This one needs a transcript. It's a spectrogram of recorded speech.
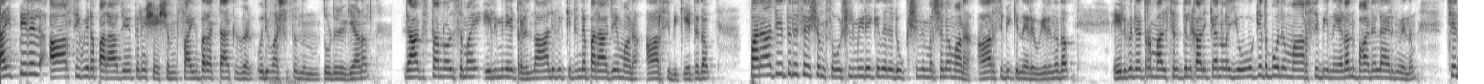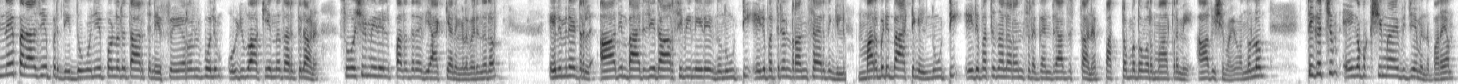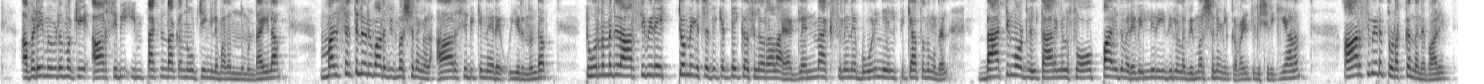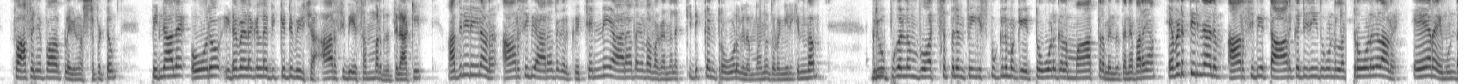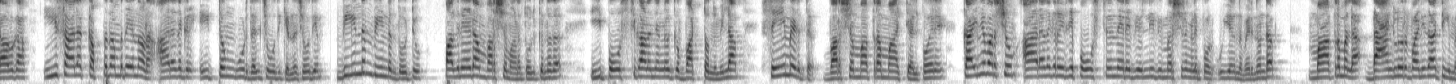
I P എല്ലിൽ R C ബിയുടെ പരാജയത്തിനു ശേഷം സൈബർ അറ്റാക്കുകൾ ഒരു വശത്തു നിന്നും തുടരുകയാണ്. രാജസ്ഥാൻ റോയൽസുമായി എലിമിനേറ്ററിൽ നാല് വിക്കറ്റിന്റെ പരാജയമാണ് ആർ സി ബിക്ക് ഏറ്റത്. പരാജയത്തിനു ശേഷം സോഷ്യൽ മീഡിയയ്ക്കെതിരെ രൂക്ഷ വിമർശനമാണ് ആർ സി ബിക്ക് നേരെ ഉയരുന്നത്. എലിമിനേറ്റർ മത്സരത്തിൽ കളിക്കാനുള്ള യോഗ്യത പോലും ആർ സി ബി നേടാൻ പാടില്ലായിരുന്നുവെന്നും ചെന്നൈ പരാജയപ്പെടുത്തി ധോണിയെ പോലൊരു താരത്തിന്റെ ഫെയർവെൽ പോലും ഒഴിവാക്കിയെന്ന തരത്തിലാണ് സോഷ്യൽ മീഡിയയിൽ പലതര വ്യാഖ്യാനങ്ങൾ വരുന്നത്. എലിമിനേറ്ററിൽ ആദ്യം ബാറ്റ് ചെയ്ത ആർ സി ബി നേടിയിരുന്നു നൂറ്റി എഴുപത്തിരണ്ട് റൺസ് ആയിരുന്നെങ്കിൽ മറുപടി ബാറ്റിംഗിൽ നൂറ്റി എഴുപത്തിനാല് റൺസ് എടുക്കാൻ രാജസ്ഥാന് പത്തൊമ്പത് ഓവർ മാത്രമേ ആവശ്യമായി വന്നുള്ളൂ. തികച്ചും ഏകപക്ഷീയമായ വിജയമെന്ന് പറയാം. അവിടെയും ഇവിടെയുമൊക്കെ ആർ സി ബി ഇമ്പാക്റ്റ് ഉണ്ടാക്കാൻ നോക്കിയെങ്കിലും അതൊന്നും ഉണ്ടായില്ല. മത്സരത്തിൽ ഒരുപാട് വിമർശനങ്ങൾ ആർ സി ബിക്ക് നേരെ ഉയരുന്നുണ്ട്. ടൂർണമെന്റിൽ ആർ സി ബിയുടെ ഏറ്റവും മികച്ച വിക്കറ്റ് ടേക്കേഴ്സിൽ ഒരാളായ ഗ്ലെൻ മാക്സ്വെല്ലിനെ ബോളിംഗ് ഏൽപ്പിക്കാത്തത് മുതൽ ബാറ്റിംഗ് ഓർഡറിൽ താരങ്ങൾ ഫ്ലോപ്പായതുവരെ വലിയ രീതിയിലുള്ള വിമർശനങ്ങൾക്ക് വഴിതിരിച്ചിരിക്കുകയാണ്. ആർ സി ബിയുടെ തുടക്കം തന്നെ പാളി. ഫാഫിനെ പവർ പ്ലേയിൽ നഷ്ടപ്പെട്ടു. പിന്നാലെ ഓരോ ഇടവേളകളിലെ വിക്കറ്റ് വീഴ്ച ആർ സി ബിയെ സമ്മർദ്ദത്തിലാക്കി. അതിനിടയിലാണ് ആർ സി ബി ആരാധകർക്ക് ചെന്നൈ ആരാധകരുടെ വക നല്ല കിടുക്കൻ ട്രോളുകളും വന്നു തുടങ്ങിയിരിക്കുന്നത്. ഗ്രൂപ്പുകളിലും വാട്സപ്പിലും ഫേസ്ബുക്കിലുമൊക്കെ ട്രോളുകൾ മാത്രം എന്ന് തന്നെ പറയാം. എവിടെ തിരിഞ്ഞാലും ആർ സി ബിയെ ടാർഗറ്റ് ചെയ്തുകൊണ്ടുള്ള ട്രോളുകളാണ് ഏറെയും ഉണ്ടാവുക. ഈ സാല കപ്പ് തമ്പത് എന്നാണ് ആരാധകർ ഏറ്റവും കൂടുതൽ ചോദിക്കുന്ന ചോദ്യം. വീണ്ടും വീണ്ടും തോറ്റു. പതിനേഴാം വർഷമാണ് തോൽക്കുന്നത്. ഈ പോസ്റ്റ് കാണാൻ ഞങ്ങൾക്ക് വട്ടൊന്നുമില്ല. സെയിം എടുത്ത് വർഷം മാത്രം മാറ്റിയാൽ പോരെ. കഴിഞ്ഞ വർഷവും ആരാധകർ എഴുതിയ പോസ്റ്റിന് നേരെ വലിയ വിമർശനങ്ങൾ ഇപ്പോൾ ഉയർന്നു വരുന്നുണ്ട്. മാത്രമല്ല ബാംഗ്ലൂർ വനിതാ ടീം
